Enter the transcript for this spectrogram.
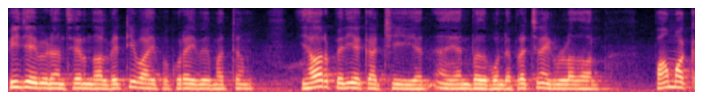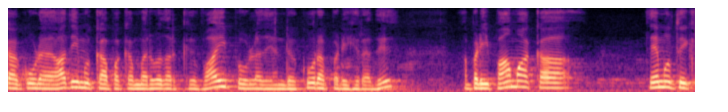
பிஜேபியுடன் சேர்ந்தால் வெற்றி வாய்ப்பு குறைவு மற்றும் யார் பெரிய கட்சி என்பது போன்ற பிரச்சனைகள் உள்ளதால் பாமக கூட அதிமுக பக்கம் வருவதற்கு வாய்ப்பு உள்ளது என்று கூறப்படுகிறது. அப்படி பாமக தேமுதிக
